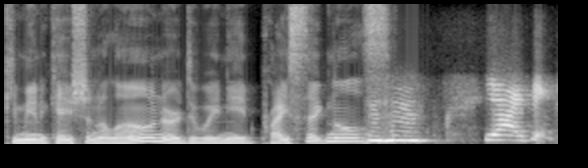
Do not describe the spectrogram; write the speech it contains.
communication alone or do we need price signals? Mm-hmm. Yeah, I think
